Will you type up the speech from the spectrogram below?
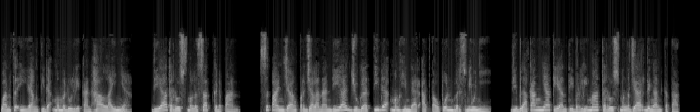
Wan Fei yang tidak memedulikan hal lainnya. Dia terus melesat ke depan. Sepanjang perjalanan dia juga tidak menghindar ataupun bersembunyi. Di belakangnya Tianti berlima terus mengejar dengan ketat.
